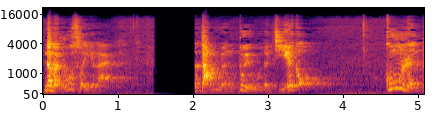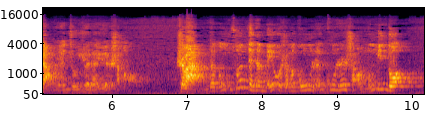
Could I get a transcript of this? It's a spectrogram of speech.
那么如此一来，党员队伍的结构，工人党员就越来越少，是吧？你在农村的，它没有什么工人，工人少，农民多，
